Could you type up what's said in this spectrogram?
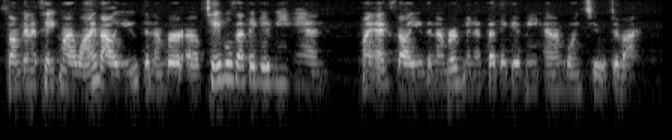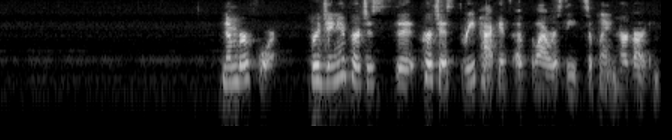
So I'm going to take my y value, the number of tables that they give me, and my x value, the number of minutes that they give me, and I'm going to divide. Number four, Virginia purchased, purchased three packets of flower seeds to plant in her garden.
